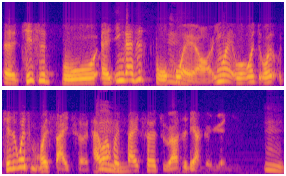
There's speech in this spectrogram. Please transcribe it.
呃，其实不，呃，应该是不会哦，嗯、因为我我我，其实为什么会塞车？台湾会塞车主要是两个原因。嗯，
